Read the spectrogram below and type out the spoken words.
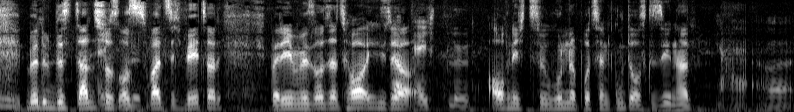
mit einem Distanzschuss aus blöd. 20 Metern, bei dem unser Das Torhüter auch nicht zu 100% gut ausgesehen hat. Ja, aber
